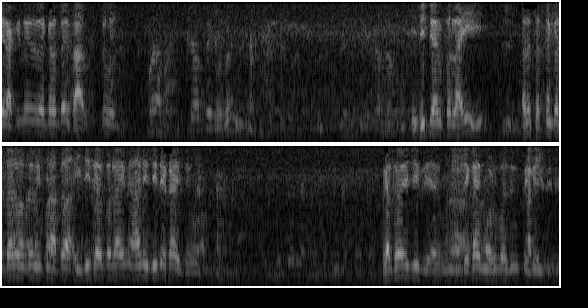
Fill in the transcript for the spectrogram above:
એ રાખીને કરે તો સારું? ચેર ઉપર લાવી અને સત્સંગ કરતા વાંધો નહીં પણ આ તો ઈજી ચેર ઉપર લાવીને આ ઈજી દેખાય છે. હું બેઠો ચેર મને દેખાય મોડું બધું થઈ ગયું.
